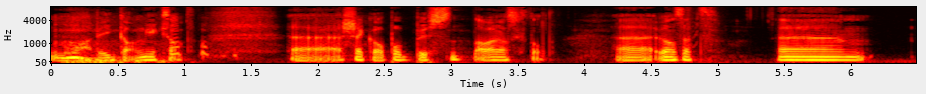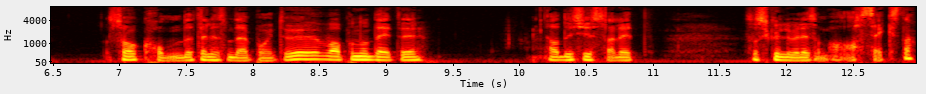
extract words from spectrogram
nå er vi i gang, ikke sant. Eh, sjekka opp på bussen, da var jeg ganske stolt. Eh, uansett. Eh, så kom det til liksom det punktet. Vi var på noen dater, hadde kyssa litt. Så skulle vi liksom ha sex, da.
